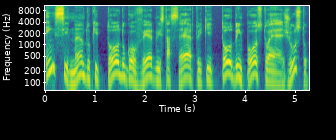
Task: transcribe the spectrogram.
ensinando que todo governo está certo e que todo imposto é justo?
